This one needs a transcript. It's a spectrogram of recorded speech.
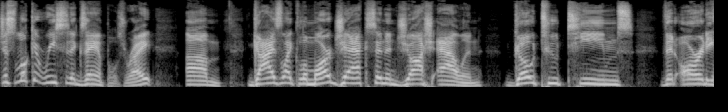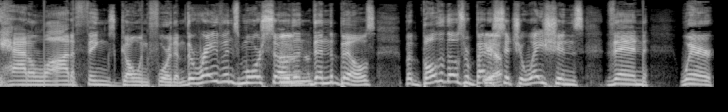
just look at recent examples, right? Um, guys like Lamar Jackson and Josh Allen go to teams that already had a lot of things going for them. The Ravens more so than, than the Bills, but both of those were better Yep. situations than where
